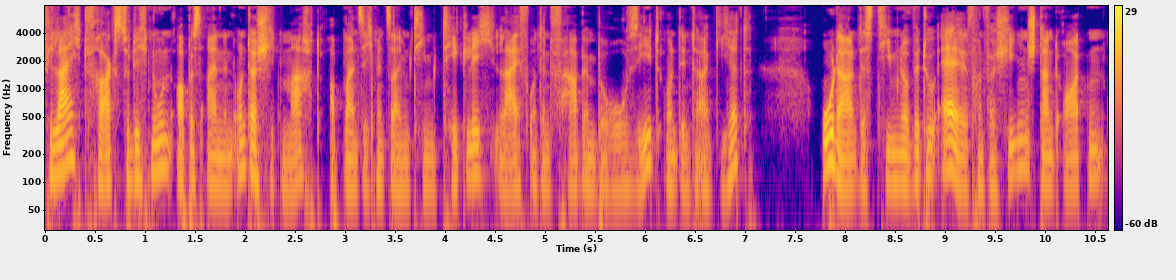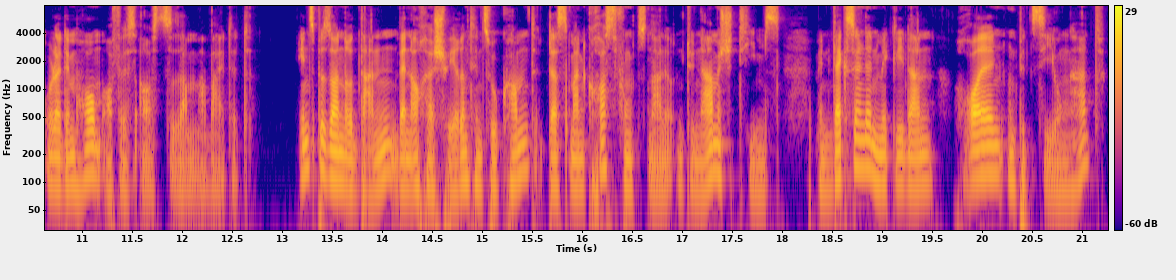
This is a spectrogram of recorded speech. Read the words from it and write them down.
Vielleicht fragst du dich nun, ob es einen Unterschied macht, ob man sich mit seinem Team täglich live und in Farbe im Büro sieht und interagiert oder das Team nur virtuell von verschiedenen Standorten oder dem Homeoffice aus zusammenarbeitet. Insbesondere dann, wenn auch erschwerend hinzukommt, dass man crossfunktionale und dynamische Teams mit wechselnden Mitgliedern, Rollen und Beziehungen hat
